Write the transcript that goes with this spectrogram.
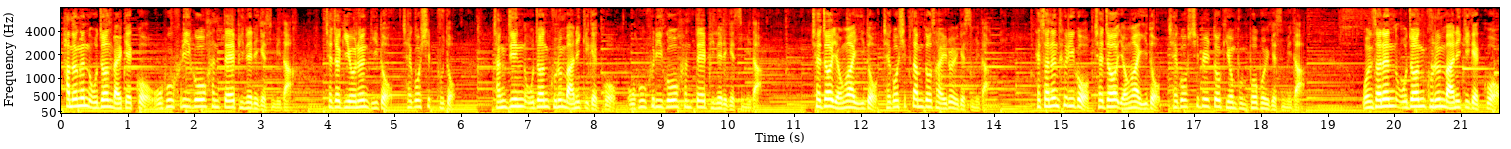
함흥은 오전 맑겠고 오후 흐리고 한때 비 내리겠습니다. 최저 기온은 2도, 최고 19도. 장진 오전 구름 많이 끼겠고 오후 흐리고 한때 비 내리겠습니다. 최저 영하 2도, 최고 13도 사이로 일겠습니다. 해산은 흐리고 최저 영하 2도, 최고 11도 기온 분포 보이겠습니다. 원산은 오전 구름 많이 끼겠고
